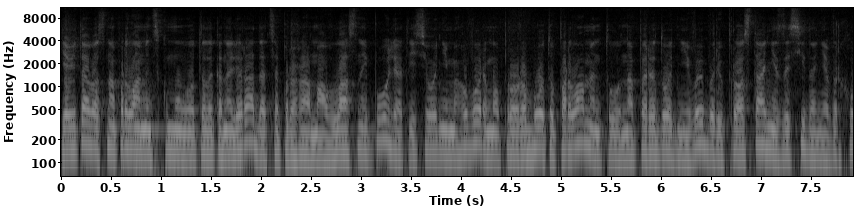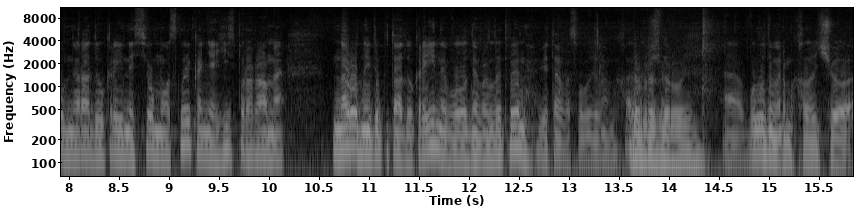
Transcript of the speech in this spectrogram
Я вітаю вас на парламентському телеканалі Рада. Це програма Власний погляд. І сьогодні ми говоримо про роботу парламенту напередодні виборів, про останнє засідання Верховної Ради України сьомого скликання. Гість програми народний депутат України Володимир Литвин. Вітаю вас, Володимир Михайлович. Доброго здоров'я. Е, Володимир Михайловичу,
